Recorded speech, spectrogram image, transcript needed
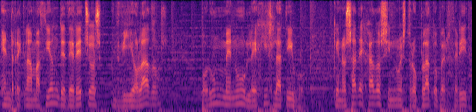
en reclamación de derechos violados por un menú legislativo que nos ha dejado sin nuestro plato preferido,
